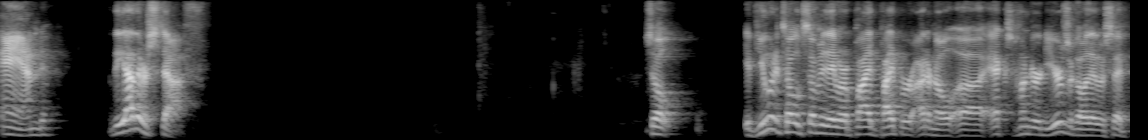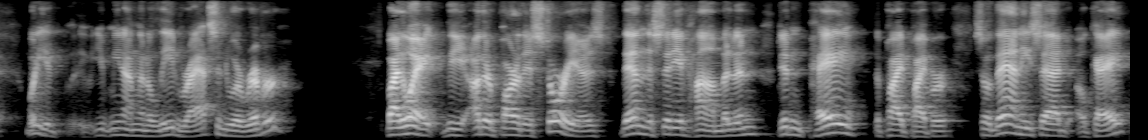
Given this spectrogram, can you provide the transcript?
and the other stuff. So, if you would have told somebody they were a Pied Piper, I don't know, uh, X hundred years ago, they would have said, "What do you you mean? I'm going to lead rats into a river?" By the way, the other part of this story is then the city of Hamelin didn't pay the Pied Piper. So then he said, okay,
